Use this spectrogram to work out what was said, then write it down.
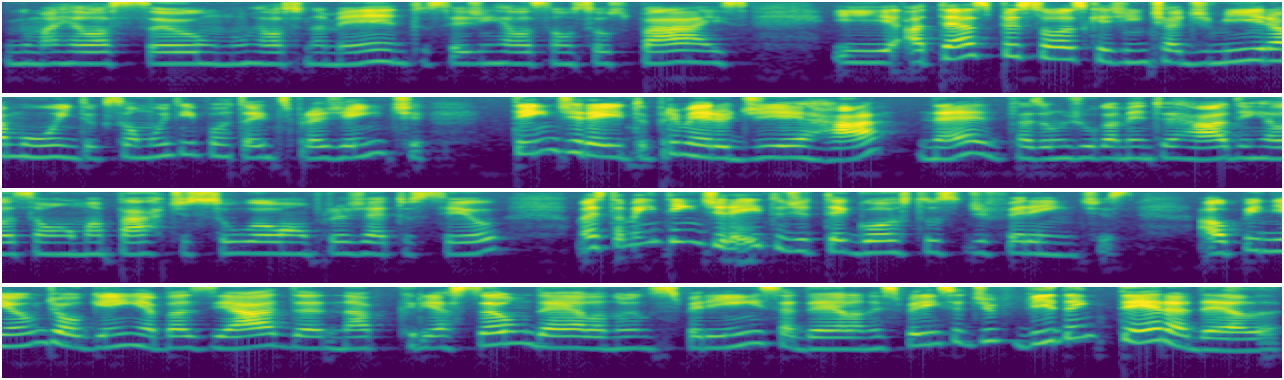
em uma relação, num relacionamento, seja em relação aos seus pais. E até as pessoas que a gente admira muito, que são muito importantes pra gente, tem direito, primeiro, de errar, né? Fazer um julgamento errado em relação a uma parte sua ou a um projeto seu, mas também tem direito de ter gostos diferentes. A opinião de alguém é baseada na criação dela, na experiência dela, na experiência de vida inteira dela.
